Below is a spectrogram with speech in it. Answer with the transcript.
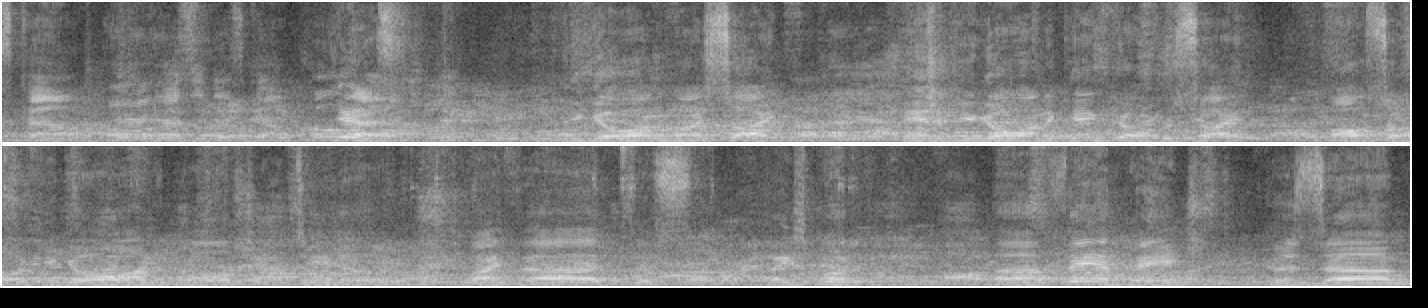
discount. Paul has a discount code. Yes. actually. You go onto my site, and if you go on the King Kobra site, also if you go on to Paul Shortino, my uh, Facebook uh, fan page, because um,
